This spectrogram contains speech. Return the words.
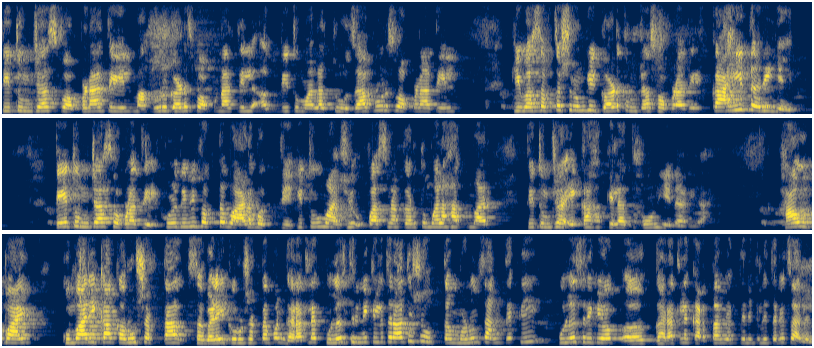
ती तुमच्या स्वप्नात येईल माहूरगड स्वप्नात येईल अगदी तुम्हाला तुळजापूर स्वप्नात येईल. किंवा सप्तशृंगी गड तुमच्या स्वप्नात येईल काहीतरी येईल. ते तुमच्या स्वप्नात येईल कुळदेवी फक्त वाट बघते की तू माझी उपासना कर तुम्हाला हाक मार ती तुमच्या एका हाकेला धावून येणारी आहे. हा उपाय कुमारिका करू शकता सगळे करू शकता पण घरातल्या कुलस्त्रीने केली तर अतिशय उत्तम. म्हणून सांगते की कुलस्त्री किंवा घरातल्या कर्ता व्यक्तीने केली तरी चालेल.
